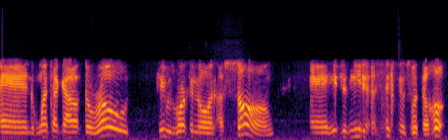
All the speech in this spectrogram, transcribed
And once I got off the road, he was working on a song, and he just needed assistance with the hook.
